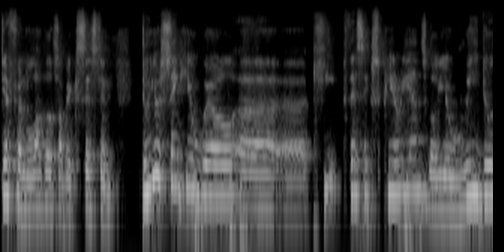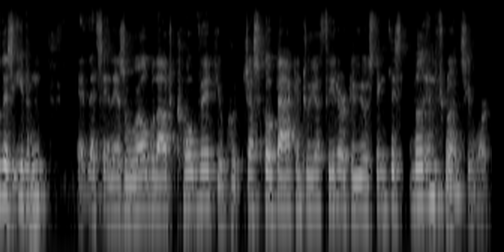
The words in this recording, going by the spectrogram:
different levels of existing. Do you think you will uh, uh, keep this experience? Will you redo this even? Let's say there's a world without COVID, you could just go back into your theater. Do you think this will influence your work?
